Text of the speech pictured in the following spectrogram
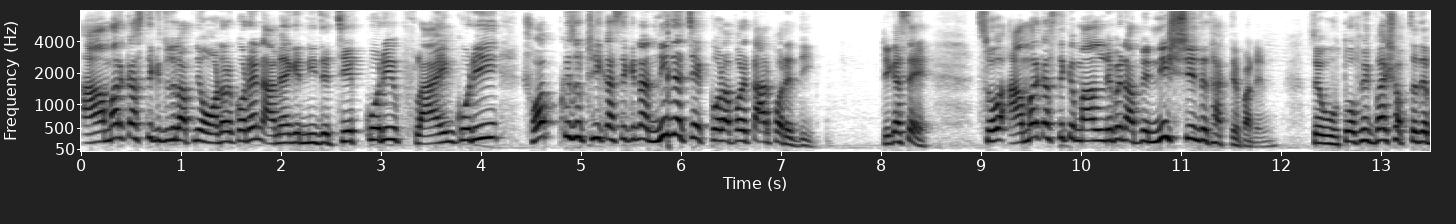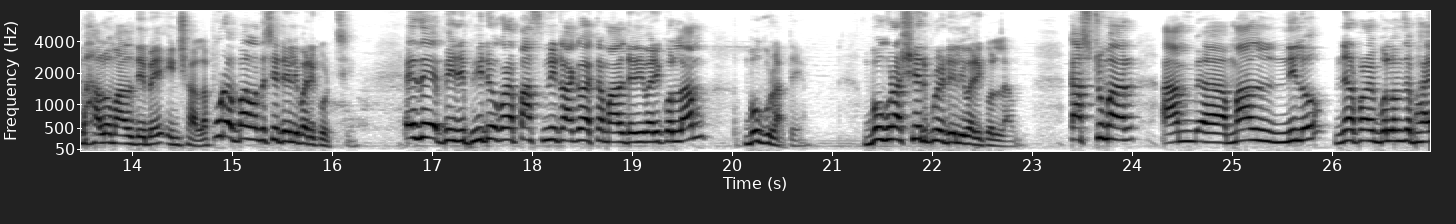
আমার কাছ থেকে যদি আপনি অর্ডার করেন, আমি আগে নিজে চেক করি ফ্লাইং করি সব কিছু ঠিক আছে কিনা, নিজে চেক করার পরে তারপরে দিই। ঠিক আছে? সো আমার কাছ থেকে মাল নেবেন, আপনি নিশ্চিন্তে থাকতে পারেন। তো তৌফিক ভাই সবচেয়ে ভালো মাল দেবে ইনশাল্লাহ পুরো বাংলাদেশে ডেলিভারি করছি। এই যে ভিডিও করা পাঁচ মিনিট আগেও একটা মাল ডেলিভারি করলাম, বগুড়াতে। বগুড়া শেরপুরে ডেলিভারি করলাম। কাস্টমার মাল নিল, নেওয়ার পর আমি বললাম যে, ভাই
